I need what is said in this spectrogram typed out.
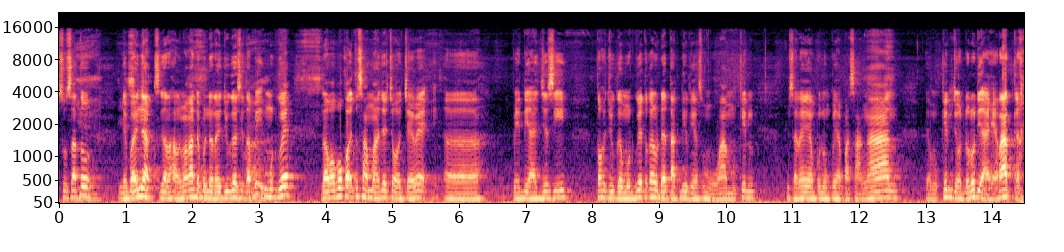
Susah tuh ya banyak segala hal. Memang ada benernya juga sih, tapi menurut gue nggak apa-apa kok itu sama aja cowok cewek eh pede aja sih. Toh juga menurut gue itu kan udah takdirnya semua. Mungkin misalnya yang belum punya pasangan ya mungkin jodoh lo di akhirat kan.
